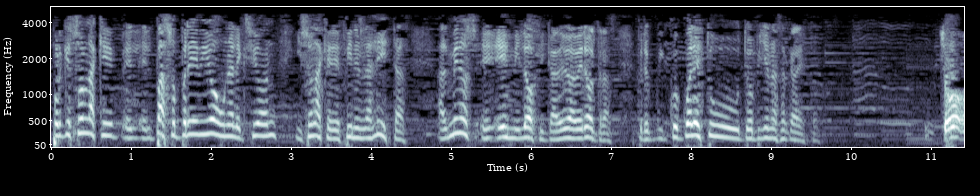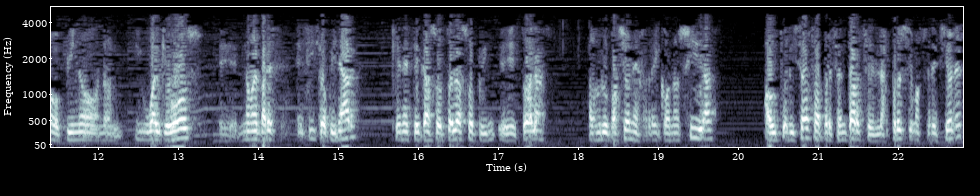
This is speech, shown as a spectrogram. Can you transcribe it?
porque son las que el, paso previo a una elección y son las que definen las listas. Al menos eh, es mi lógica, debe haber otras. Pero ¿cuál es tu, tu opinión acerca de esto? Yo opino igual que vos, eh, no me parece sencillo opinar que en este caso todas las, eh, todas las agrupaciones reconocidas, autorizadas a presentarse en las próximas elecciones,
